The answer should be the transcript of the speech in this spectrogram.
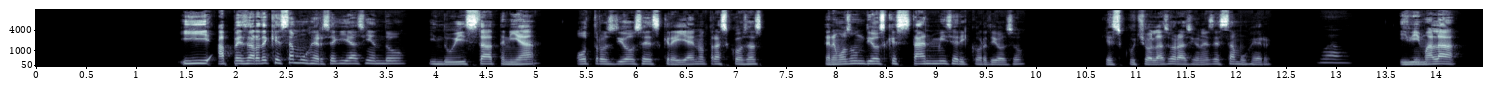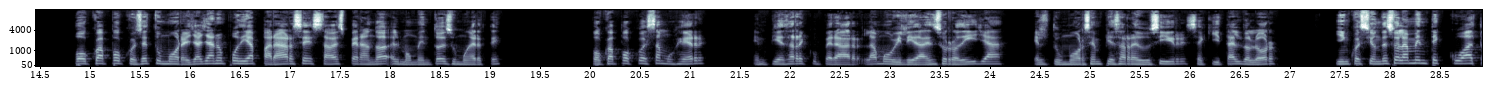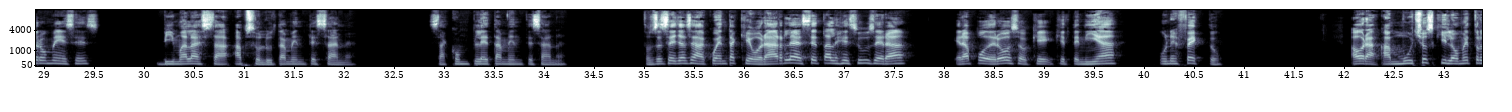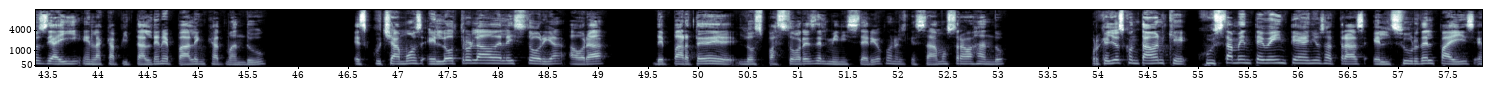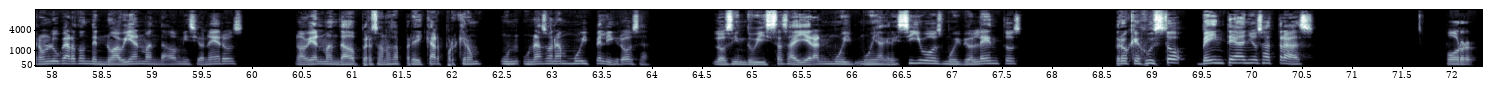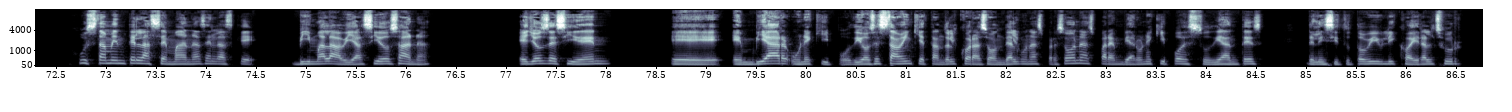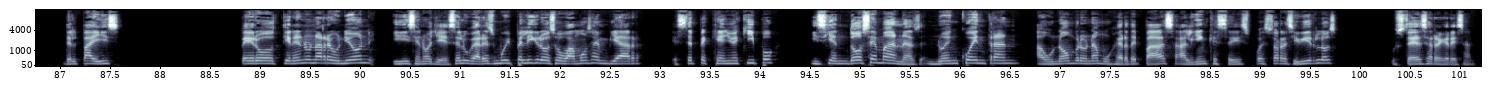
Y a pesar de que esta mujer seguía siendo hinduista, tenía otros dioses, creía en otras cosas, tenemos un Dios que es tan misericordioso que escuchó las oraciones de esta mujer. Wow. Y Bimala, poco a poco, ese tumor, ella ya no podía pararse, estaba esperando el momento de su muerte. Poco a poco esta mujer empieza a recuperar la movilidad en su rodilla, el tumor se empieza a reducir, se quita el dolor y en cuestión de solamente cuatro meses, Bimala está absolutamente sana, está completamente sana. Entonces ella se da cuenta que orarle a ese tal Jesús era, era poderoso, que, que tenía un efecto. Ahora, a muchos kilómetros de ahí, en la capital de Nepal, en Katmandú, escuchamos el otro lado de la historia, ahora de parte de los pastores del ministerio con el que estábamos trabajando, porque ellos contaban que justamente 20 años atrás el sur del país era un lugar donde no habían mandado misioneros, no habían mandado personas a predicar porque era una zona muy peligrosa. Los hinduistas ahí eran muy, muy agresivos, muy violentos, pero que justo 20 años atrás, por justamente las semanas en las que Bimala había sido sana, ellos deciden eh, enviar un equipo. Dios estaba inquietando el corazón de algunas personas para enviar un equipo de estudiantes del Instituto Bíblico a ir al sur del país. Pero tienen una reunión y dicen, oye, ese lugar es muy peligroso, vamos a enviar este pequeño equipo y si en dos semanas no encuentran a un hombre o una mujer de paz, a alguien que esté dispuesto a recibirlos, ustedes se regresan.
